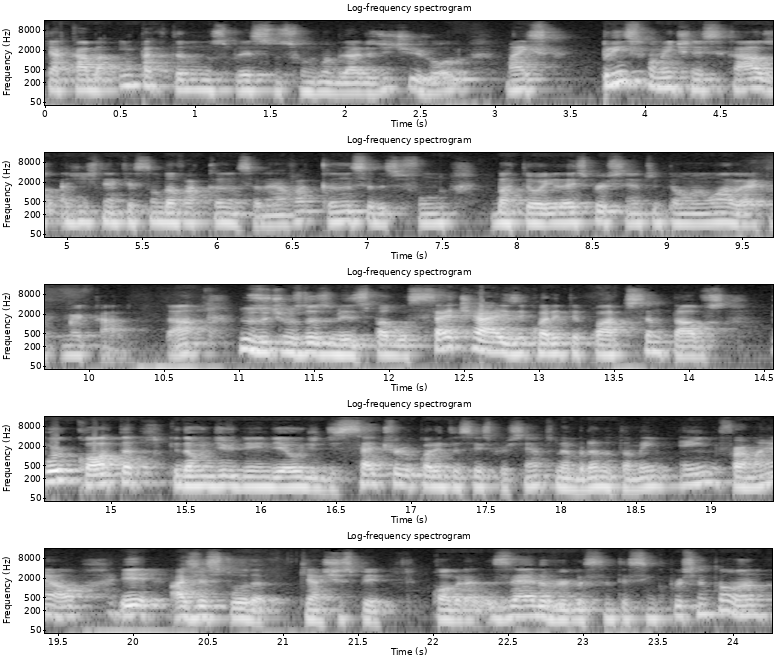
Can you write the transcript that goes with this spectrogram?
que acaba impactando nos preços dos fundos imobiliários de tijolo, mas Principalmente nesse caso, a gente tem a questão da vacância, né? A vacância desse fundo bateu aí 10%, então é um alerta para o mercado. Tá? Nos últimos dois meses pagou R$ 7,44 por cota, que dá um dividend yield de 7,46%, lembrando também em forma real, e a gestora, que é a XP, cobra 0,75% ao ano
